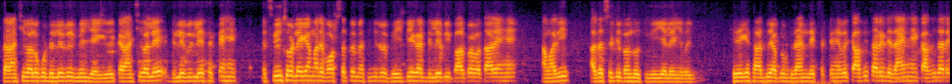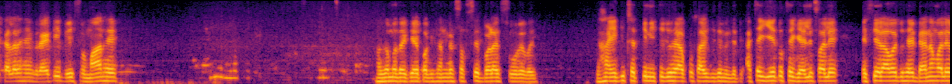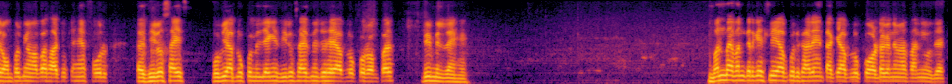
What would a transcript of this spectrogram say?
कराची वालों को डिलीवरी मिल जाएगी। कराची वाले डिलीवरी ले सकते हैं। स्क्रीनशॉट लेके हमारे व्हाट्सएप पे मैसेंजर पे भेज दिएगा। डिलीवरी बार बार बता रहे हैं। हमारी अदर सिटी बंद हो चुकी है। ये लेंगे भाई। खिरे के साथ भी आप लोग डिज़ाइन देख सकते हैं। भाई, काफ़ी सारे डिज़ाइन हैं, काफ़ी सारे कलर हैं वैरायटी बेशुमार है। हजमत है। पाकिस्तान का सबसे बड़ा स्टोर है भाई। यहाँ एक ही छत के नीचे जो है आपको सारी चीज़ें मिल जाती है। अच्छा ये तो थे गैलिस वाले। इसके अलावा जो है डैनम वाले रोमपर भी हमारे पास आ चुके हैं फोर ज़ीरो साइज़ वो भी आप लोग को मिल जाएँगे। ज़ीरो साइज़ में जो है आप लोग को रॉम्पर भी मिल रहे हैं। वन बाय वन करके इसलिए आपको दिखा रहे हैं ताकि आप लोग को ऑर्डर करने में आसानी हो जाए।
